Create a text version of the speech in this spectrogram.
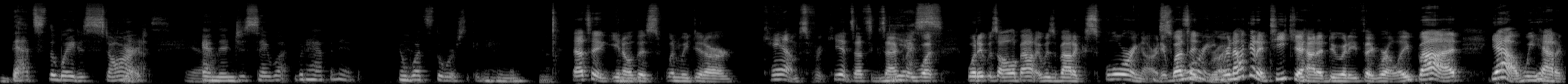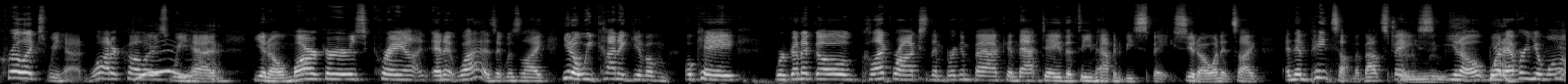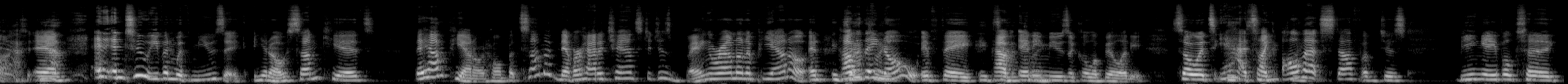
that's the way to start. Yes. Yeah. And then just say, what would happen if? And what's the worst that can mm-hmm. happen? that's a you know mm-hmm. this when we did our camps for kids that's exactly what Yes. what it was all about it was about exploring art it wasn't Exploring. we're not going to teach you how to do anything really but yeah we had acrylics we had watercolors Yeah, we yeah. had you know markers crayon and it was it was like you know we kind of give them okay we're going to go collect rocks and then bring them back and that day the theme happened to be space you know and it's like and then paint something about space you know whatever you want. Yeah, and and and two even with music you know some kids they have a piano at home but some have never had a chance to just bang around on a piano. And how do they know if they have any musical ability? So it's yeah it's like all that stuff of just being able to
